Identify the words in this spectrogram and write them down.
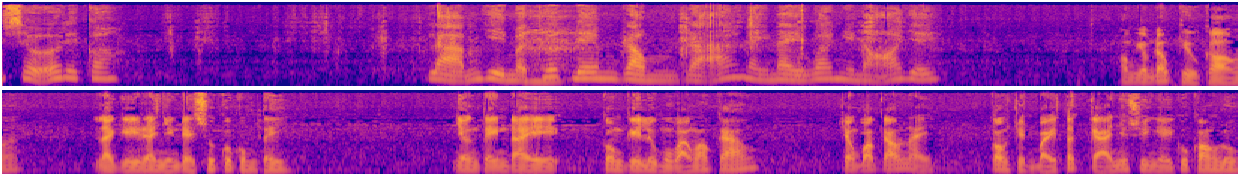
Sữa đi con. Làm gì mà thức đêm ròng rã Ngày này qua ngày nọ vậy Ông giám đốc kêu con á là ghi ra những đề xuất của công ty. Nhân tiện đây, con ghi luôn một bản báo cáo. Trong báo cáo này, con trình bày tất cả những suy nghĩ của con luôn.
